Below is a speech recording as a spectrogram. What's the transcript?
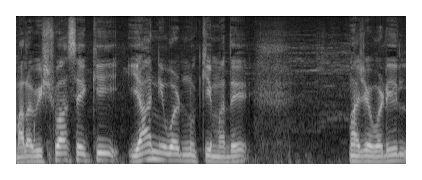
मला विश्वास आहे की या निवडणुकीमध्ये माझे वडील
